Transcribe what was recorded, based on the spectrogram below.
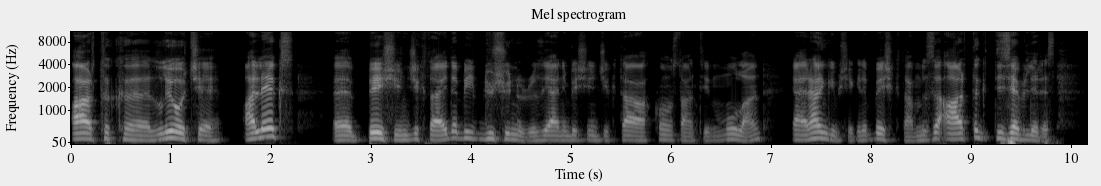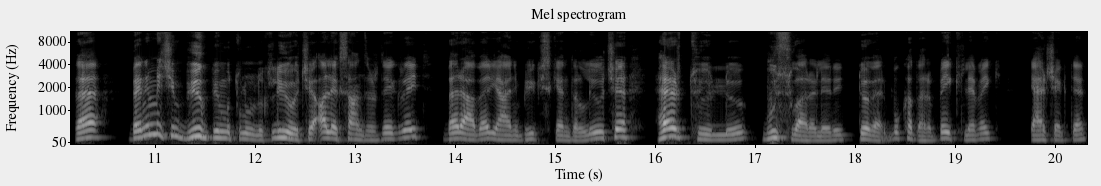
artık e, Lioche, Alex, 5. kıtayı da bir düşünürüz. Yani 5. kıta Konstantin Mulan. Yani herhangi bir şekilde 5 kıtamızı artık dizebiliriz. Ve benim için büyük bir mutluluk Lioche, Alexander the Great beraber yani Büyük İskender Lioche her türlü bu süvarileri döver. Bu kadarı beklemek gerçekten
